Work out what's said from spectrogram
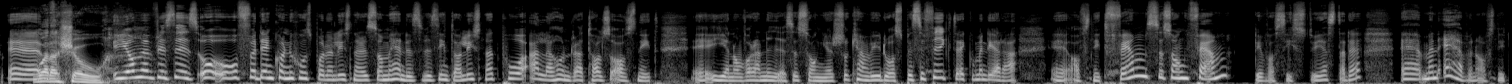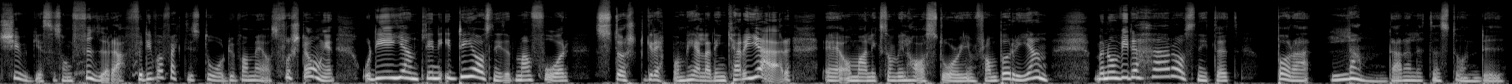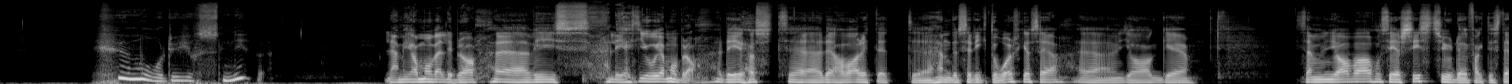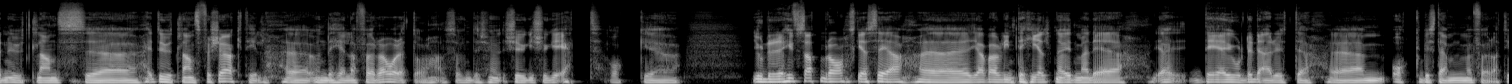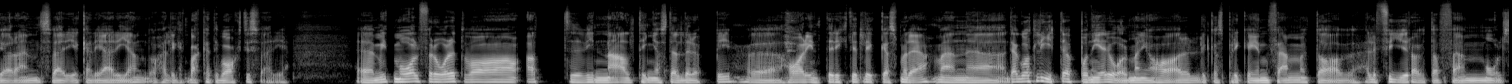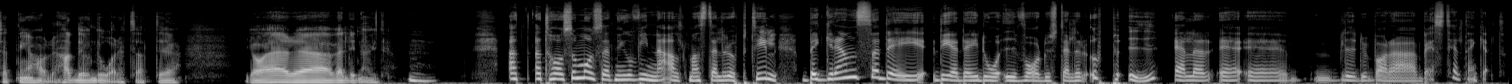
Eh, What a show! Ja men precis och, och för den Konditionspodden-lyssnare som händelsevis inte har lyssnat på alla hundratals avsnitt eh, genom våra nio säsonger så kan vi ju då specifikt rekommendera eh, avsnitt 5 säsong 5 det var sist du gästade, eh, men även avsnitt 20 säsong 4, för det var faktiskt då du var med oss första gången. Och det är egentligen i det avsnittet man får störst grepp om hela din karriär, eh, om man liksom vill ha storyn från början. Men om vi i det här avsnittet bara landar en liten stund i hur mår du just nu? Nej men jag mår väldigt bra. Eh, vi, eller, jo, jag mår bra. Det är höst. Det har varit ett händelserikt år ska jag säga. Jag, sen jag var hos er sist så gjorde jag faktiskt en utlands, eh, ett utlandsförsök till eh, under hela förra året då, alltså under 2021. Och eh, gjorde det hyfsat bra ska jag säga. Jag var väl inte helt nöjd med det jag, det jag gjorde där ute ehm, och bestämde mig för att göra en Sverige-karriär igen då, eller backa tillbaka till Sverige. Mitt mål för året var att vinna allting jag ställde upp i. Eh, Har inte riktigt lyckats med det, men eh, det har gått lite upp och ner i år, men jag har lyckats pricka in fem utav, eller fyra utav fem målsättningar jag hade under året, så att eh, jag är eh, väldigt nöjd. Mm. Att, att ha som målsättning att vinna allt man ställer upp till, begränsar dig, det dig då i vad du ställer upp i eller eh, eh, blir du bara bäst helt enkelt?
